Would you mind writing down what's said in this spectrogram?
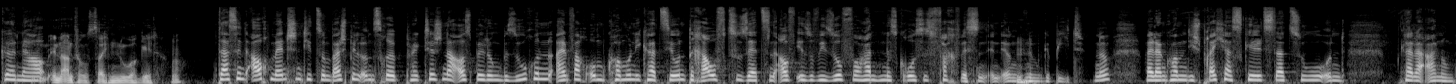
Genau. in Anführungszeichen nur geht. Ne? Das sind auch Menschen, die zum Beispiel unsere Practitioner-Ausbildung besuchen, einfach um Kommunikation draufzusetzen auf ihr sowieso vorhandenes großes Fachwissen in irgendeinem Gebiet. Ne? Weil dann kommen die Sprecherskills dazu und keine Ahnung.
